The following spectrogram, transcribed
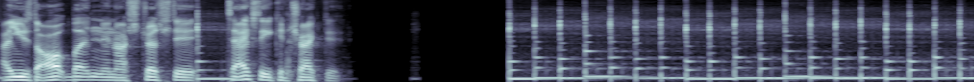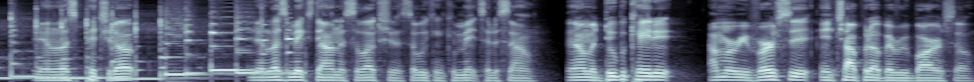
I used the Alt button and I stretched it to actually contract it. And then let's pitch it up. And then let's mix down the selection so we can commit to the sound. And I'm gonna duplicate it, I'm gonna reverse it and chop it up every bar or so.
